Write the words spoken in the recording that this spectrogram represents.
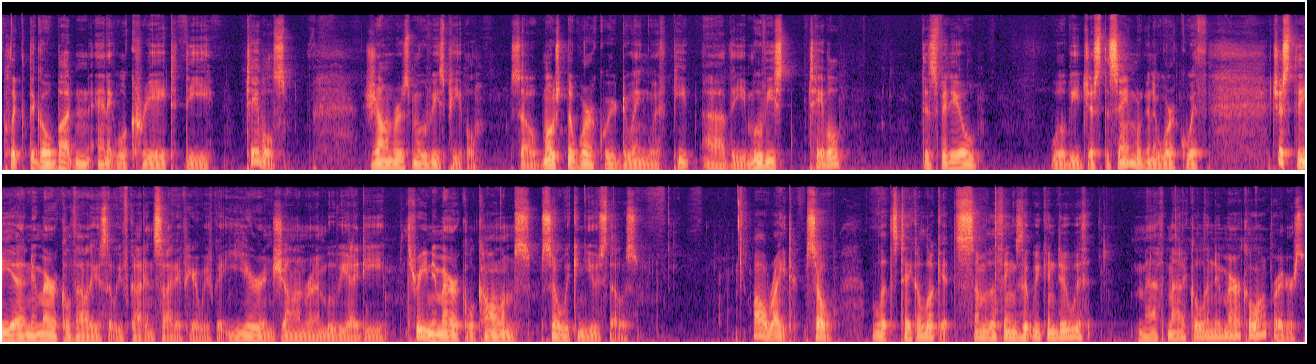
click the go button, and it will create the tables. Genres, movies, people. So most of the work we're doing with uh, the movies table, this video will be just the same. We're going to work with just the uh, numerical values that we've got inside of here. We've got year and genre and movie ID, three numerical columns, so we can use those. All right, so let's take a look at some of the things that we can do with mathematical and numerical operators.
